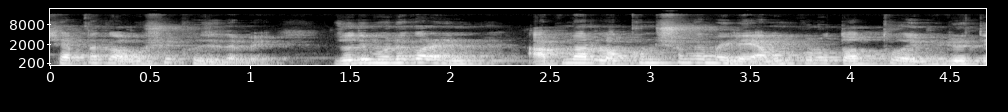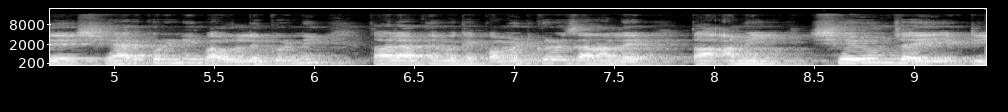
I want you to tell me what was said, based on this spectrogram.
সে আপনাকে অবশ্যই খুঁজে দেবে। যদি মনে করেন আপনার লক্ষণের সঙ্গে মেলে এমন কোনো তথ্য এই ভিডিওতে শেয়ার করিনি বা উল্লেখ করিনি, তাহলে আপনি আমাকে কমেন্ট করে জানালে তা আমি সেই অনুযায়ী একটি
